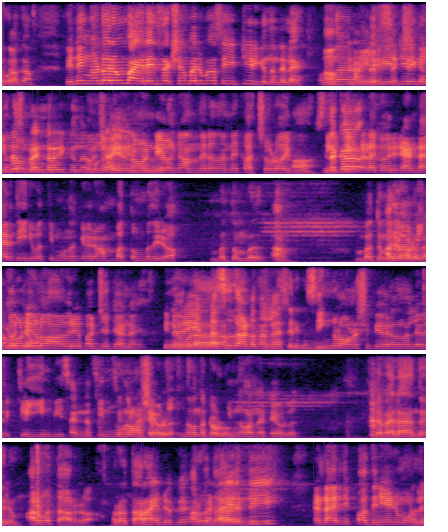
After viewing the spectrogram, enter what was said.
കൊടുക്കാം. പിന്നെ ഇങ്ങോട്ട് വരുമ്പോൾ മൈലേജ് സെക്ഷൻ വരുമ്പോൾ സീറ്റ് ഇരിക്കുന്നുണ്ടല്ലേ? ഒന്ന് രണ്ട് സീറ്റ് ഇരിക്കുന്നുണ്ട് സ്പ്ലെൻഡർ ഇരിക്കുന്നുണ്ട് വരുന്ന വണ്ടികളൊക്കെ അന്നേരം തന്നെ കച്ചവടമായി ഇതൊക്കെ- ഒരു രണ്ടായിരത്തി ഇരുപത്തി മൂന്നൊക്കെ ഒരു അമ്പത്തൊമ്പത് രൂപ. അമ്പത്തൊമ്പത്. ആ. വണ്ടികളും ആ ഒരു ബഡ്ജറ്റ് ആണ്. പിന്നെ ഒരു എൻ എസ് നല്ല സിംഗിൾ ഓണർഷിപ്പ് വരുന്ന നല്ല ഒരു ക്ലീൻ പീസ് എൻ എസ് ഇന്ന് വന്നിട്ടേ ഉള്ളൂ. ഇന്ന് വന്നിട്ടേ ഉള്ളൂ. ഇതിന്റെ വില എന്ത് വരും? അറുപത്തി ആറ് രൂപ. അറുപത്താറായിരം രൂപക്ക് രണ്ടായിരത്തി രണ്ടായിരത്തി പതിനേഴ് മോഡൽ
